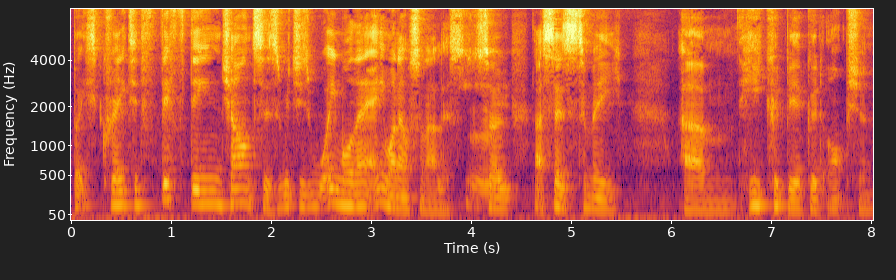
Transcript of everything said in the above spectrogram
but he's created 15 chances, which is way more than anyone else on our list. Mm. So that says to me um, he could be a good option.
